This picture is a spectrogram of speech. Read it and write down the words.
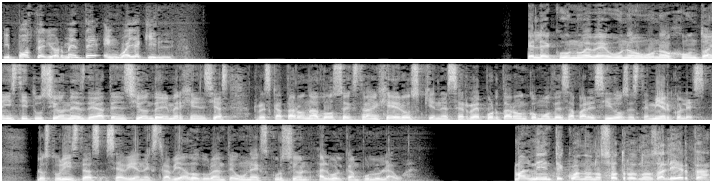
y posteriormente en Guayaquil. El ECU 911 junto a instituciones de atención de emergencias rescataron a dos extranjeros quienes se reportaron como desaparecidos este miércoles. Los turistas se habían extraviado durante una excursión al volcán Pululagua. Normalmente cuando nosotros nos alerta,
